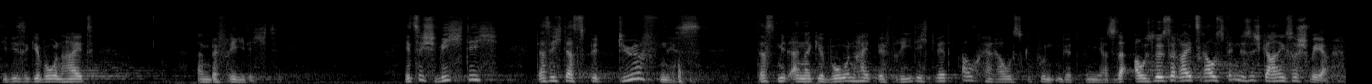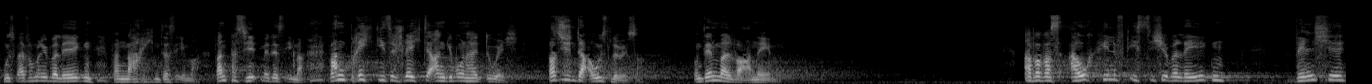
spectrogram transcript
die diese Gewohnheit ähm, befriedigt. Jetzt ist wichtig, dass ich das Bedürfnis, das mit einer Gewohnheit befriedigt wird, auch herausgefunden wird von mir. Also der Auslösereiz rausfinden, das ist gar nicht so schwer. Muss man einfach mal überlegen, wann mache ich denn das immer? Wann passiert mir das immer? Wann bricht diese schlechte Angewohnheit durch? Was ist denn der Auslöser? Und den mal wahrnehmen. Aber was auch hilft, ist sich überlegen, welche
